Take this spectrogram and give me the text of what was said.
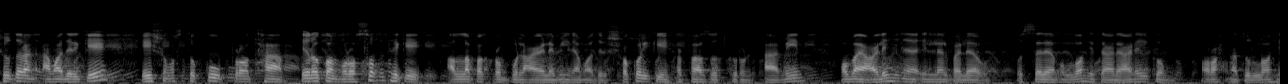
সুতরাং আমাদেরকে এই সমস্ত কুপ্রথা এরকম রসম থেকে আল্লাহ পাক রব্বুল আলমিন আমাদের সকলকে হেফাজত করুন, আমিন। ওমা আলহিনা ইল্লাল বালাগ আসসালামু আলাইকুম ওয়া রাহমাতুল্লাহি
